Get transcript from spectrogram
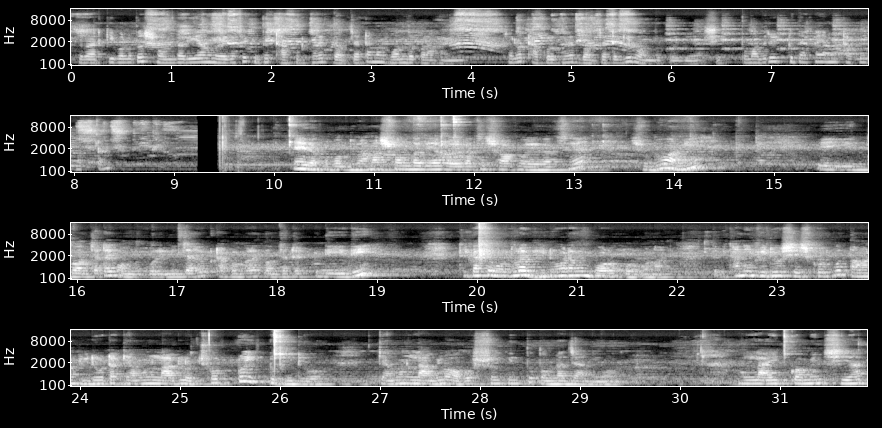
এবার কি বলতো, সন্ধ্যা দেওয়া হয়ে গেছে কিন্তু ঠাকুর ঘরের দরজাটা আমার বন্ধ করা হয়নি। চলো ঠাকুর ঘরের দরজাটা গিয়ে বন্ধ করে দিয়ে আসি। তোমাদেরও একটু দেখাই আমার ঠাকুর ঘরটা এই দেখো বন্ধুরা, আমার সন্ধ্যা দেওয়া হয়ে গেছে, সব হয়ে গেছে। শুধু আমি এই দরজাটাই বন্ধ করে নিই। যাই হোক ঠাকুর ঘরের দরজাটা একটু দিয়ে দিই। ঠিক আছে বন্ধুরা, ভিডিওটা আমি বড় করব না। তো এখানে ভিডিও শেষ করব। তো আমার ভিডিওটা কেমন লাগল? ছোট্ট একটু ভিডিও। কেমন লাগল অবশ্যই কিন্তু তোমরা জানিও। লাইক কমেন্ট শেয়ার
